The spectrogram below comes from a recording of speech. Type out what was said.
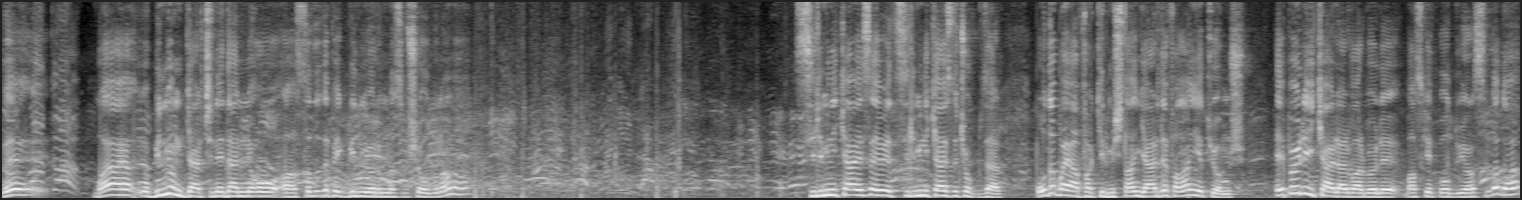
Ve bayağı ya bilmiyorum gerçi nedenle o hastalığı da pek bilmiyorum nasıl bir şey olduğunu ama. Slim'in hikayesi evet Slim'in hikayesi de çok güzel. O da bayağı fakirmiş lan yerde falan yatıyormuş. Hep öyle hikayeler var böyle basketbol dünyasında da.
